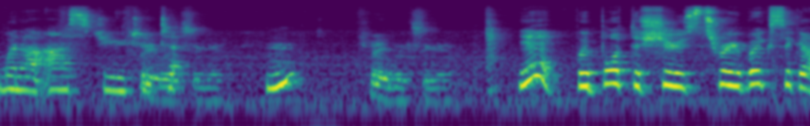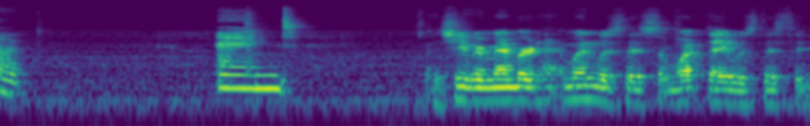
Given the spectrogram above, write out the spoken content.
when I asked you to, Three ago. Hmm? Three weeks ago. yeah, we bought the shoes three weeks ago, and And she remembered when was this? What day was this that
